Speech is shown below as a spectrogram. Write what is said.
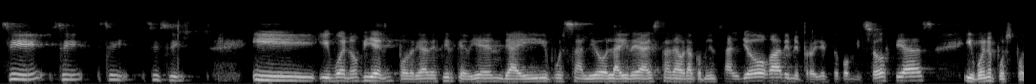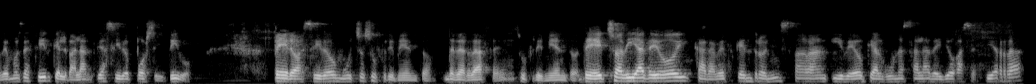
Sí, sí, sí, sí, sí. Y, bueno, bien, podría decir que bien, de ahí pues salió la idea esta de ahora comienza el yoga, de mi proyecto con mis socias, y bueno, pues podemos decir que el balance ha sido positivo, pero ha sido mucho sufrimiento, de verdad, ¿eh? sufrimiento. De hecho, a día de hoy, cada vez que entro en Instagram y veo que alguna sala de yoga se cierra,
